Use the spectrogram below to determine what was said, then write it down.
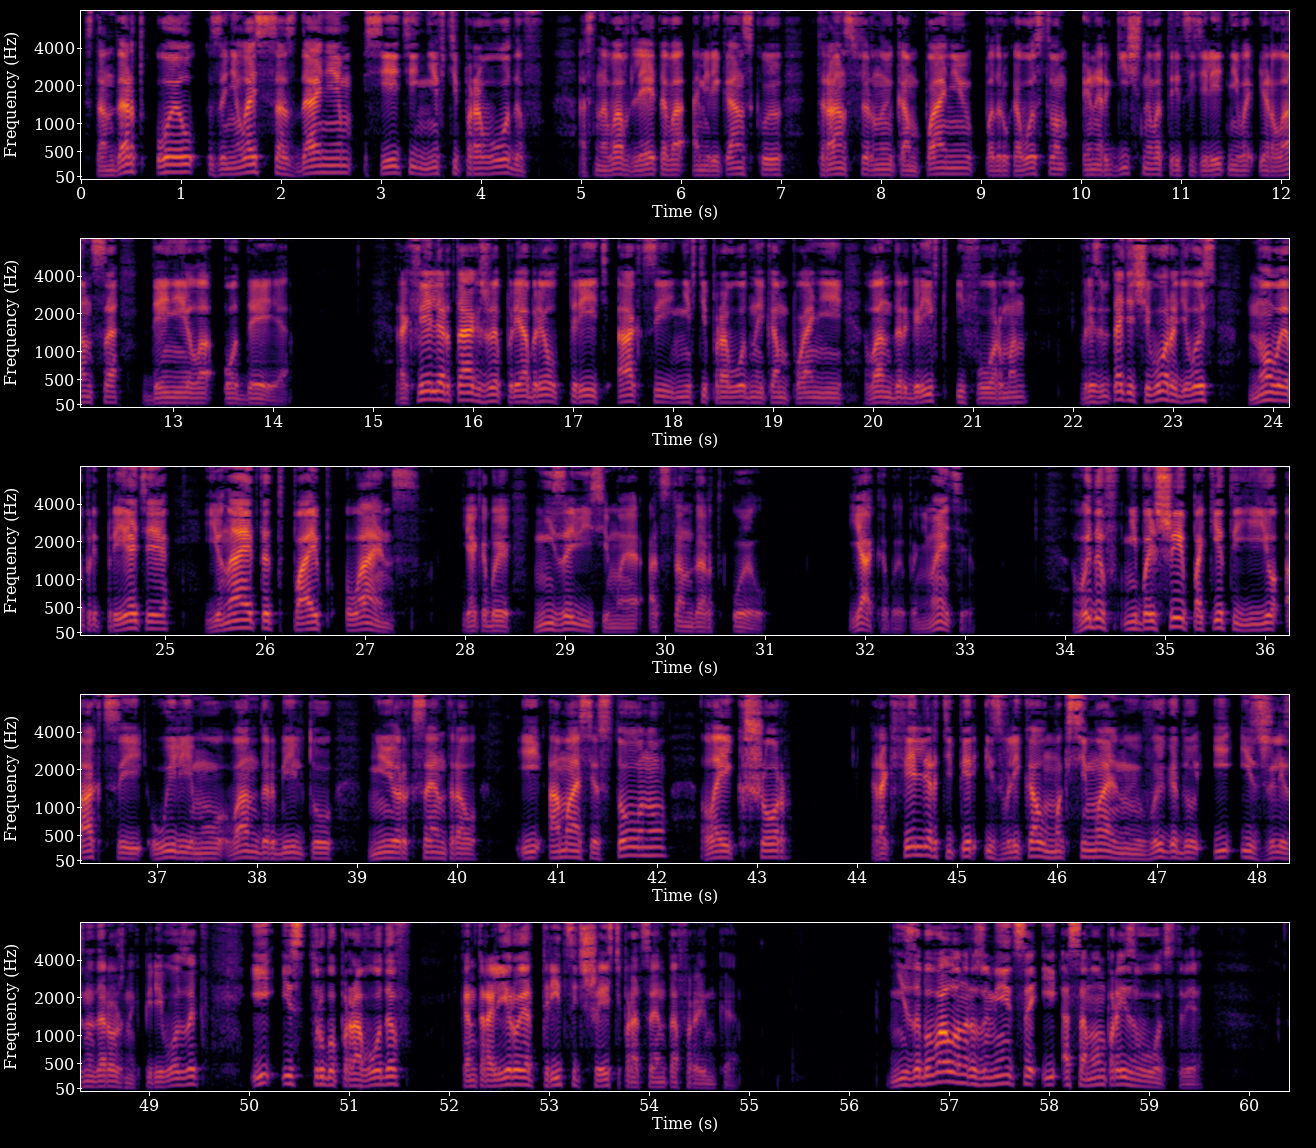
Стандарт Ойл занялась созданием сети нефтепроводов, основав для этого американскую трансферную компанию под руководством энергичного 30-летнего ирландца Дэниела О'Дея. Рокфеллер также приобрел треть акций нефтепроводной компании Вандергрифт и Форман, в результате чего родилось новое предприятие United Pipe Lines – якобы независимая от стандарт Oil. Якобы, понимаете? Выдав небольшие пакеты ее акций Уильяму Вандербильту, Нью-Йорк Централ и Амасе Стоуну, Лейкшор, Рокфеллер теперь извлекал максимальную выгоду и из железнодорожных перевозок, и из трубопроводов, контролируя 36% рынка. Не забывал он, разумеется, и о самом производстве.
